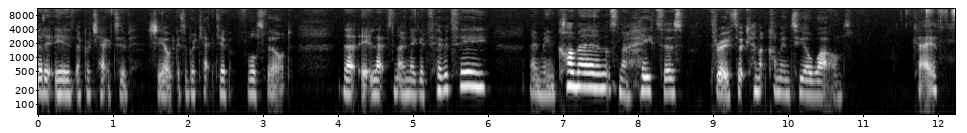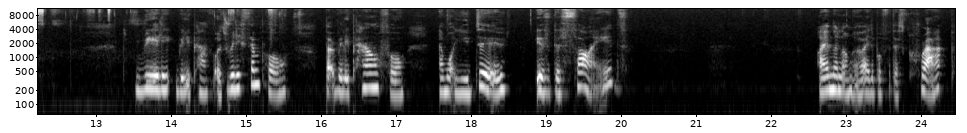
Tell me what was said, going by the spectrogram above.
that it is a protective shield, it's a protective force field, that it lets no negativity, no mean comments, no haters through, so it cannot come into your world. Okay? It's really, really powerful. It's really simple, but really powerful. And what you do is decide I am no longer available for this crap,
